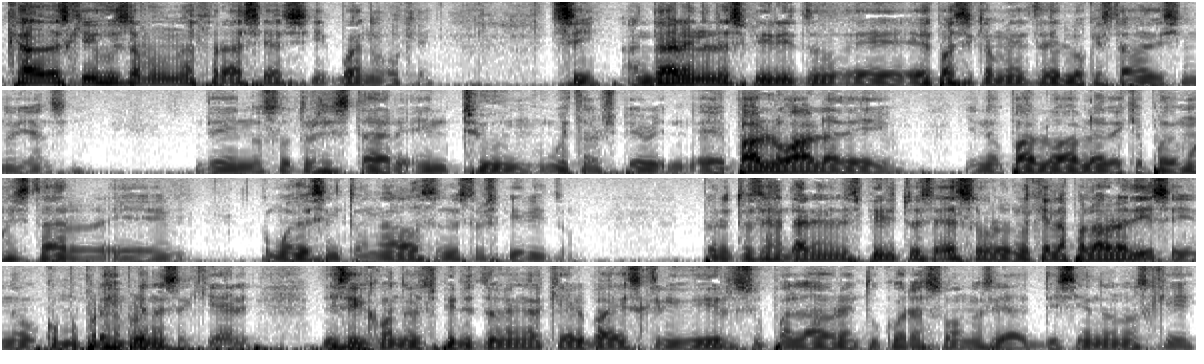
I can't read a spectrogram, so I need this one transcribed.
cada vez que ellos usaban una frase así bueno ok sí andar en el espíritu eh, es básicamente lo que estaba diciendo Yancy de nosotros estar en tune with our spirit. Eh, Pablo habla de ello y no Pablo habla de que podemos estar como desentonados en nuestro espíritu pero entonces andar en el Espíritu es eso, lo que la palabra dice, ¿no? como por ejemplo en Ezequiel, dice que cuando el Espíritu venga, que Él va a escribir su palabra en tu corazón, o sea, diciéndonos que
